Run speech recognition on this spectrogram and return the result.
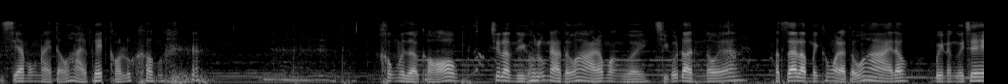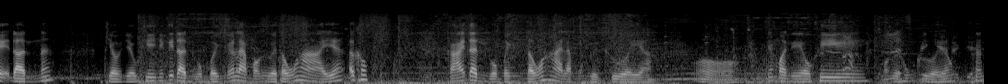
Xem ông này tấu hài phết có lúc không. Không bao giờ có không chứ làm gì có lúc nào tấu hài đâu mọi người. Chỉ có đần thôi á. Thật ra là mình không phải là tấu hài đâu. Mình là người chơi hệ đần á. Kiểu nhiều khi những cái đần của mình nó làm mọi người tấu hài á. À, không. Cái đần của mình tấu hài là mọi người cười à ờ. Nhưng mà nhiều khi mọi người không cười không?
